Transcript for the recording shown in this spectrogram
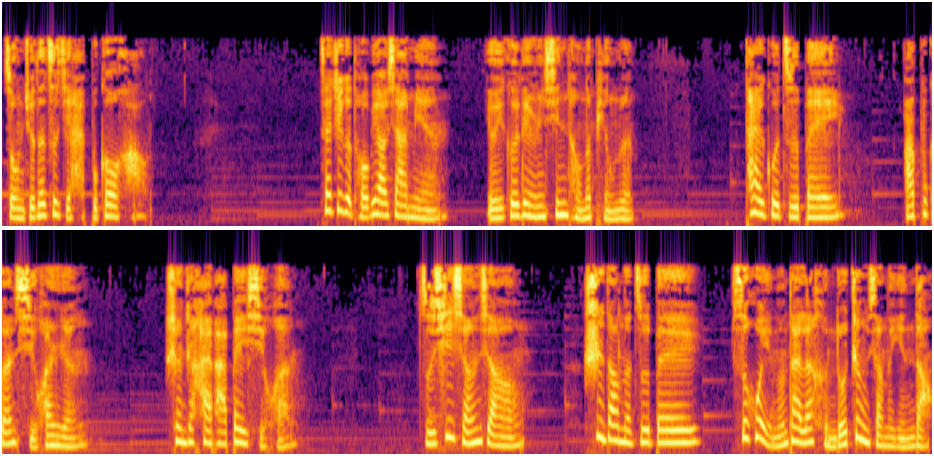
总觉得自己还不够好。在这个投票下面有一个令人心疼的评论：太过自卑。而不敢喜欢人，甚至害怕被喜欢。仔细想想，适当的自卑似乎也能带来很多正向的引导。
